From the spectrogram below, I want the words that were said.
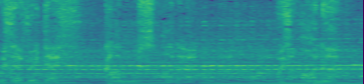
With every death comes honor. With honor,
